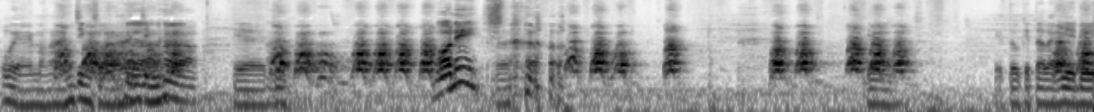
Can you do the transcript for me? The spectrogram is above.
oh ya emang anjing suara anjing Ya. ya itu. Boni ya itu kita lagi di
